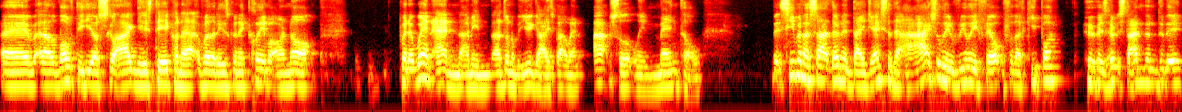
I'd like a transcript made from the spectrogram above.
um, and I'd love to hear Scott Agnew's take on it, whether he's going to claim it or not. When it went in, I mean, I don't know about you guys, but I went absolutely mental. But see, when I sat down and digested it, I actually really felt for their keeper, who was outstanding today.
